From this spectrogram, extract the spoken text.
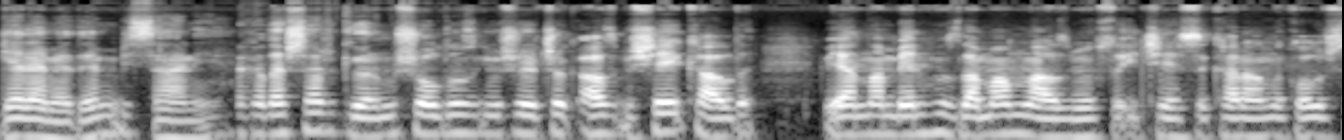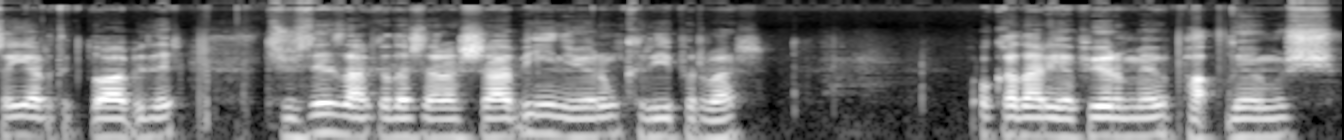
Gelemedim bir saniye. Arkadaşlar görmüş olduğunuz gibi şöyle çok az bir şey kaldı. Bir yandan benim hızlamam lazım yoksa içerisi karanlık olursa yaratık doğabilir. Düşünsenize arkadaşlar aşağı bir iniyorum creeper var. O kadar yapıyorum ve patlıyormuş.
